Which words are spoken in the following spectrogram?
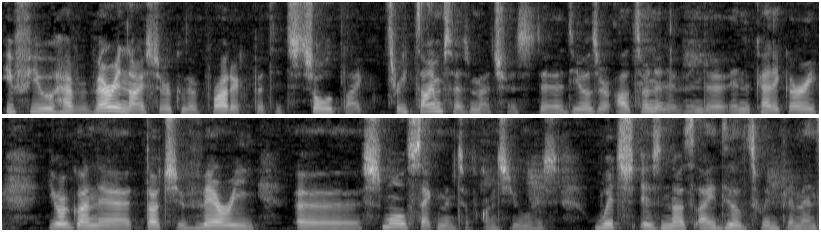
if you have a very nice circular product, but it's sold like three times as much as the, the other alternative in the, in the category, you're gonna touch a very uh, small segment of consumers which is not ideal to implement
